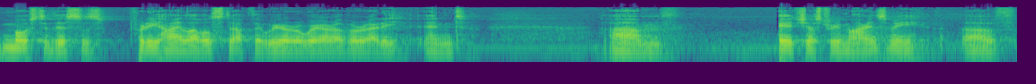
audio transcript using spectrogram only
most of this was pretty high level stuff that we were aware of already. And um, it just reminds me of,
